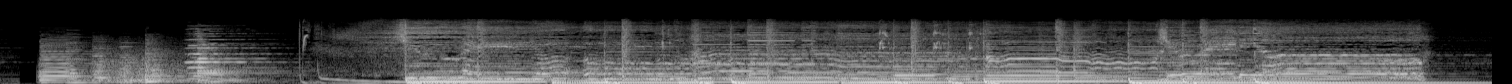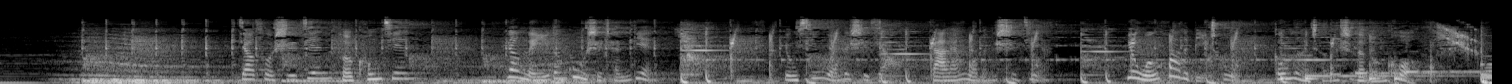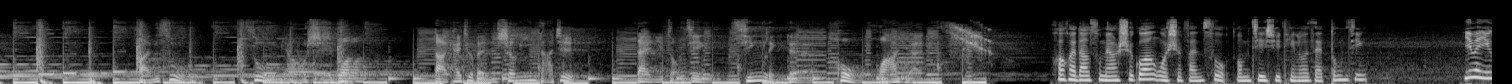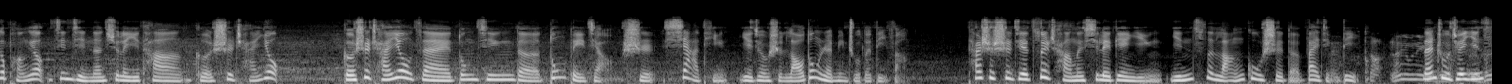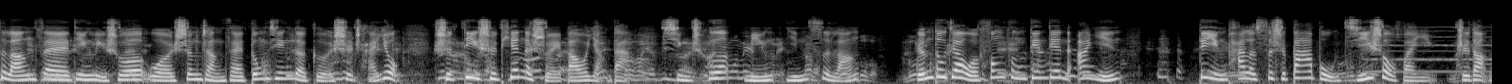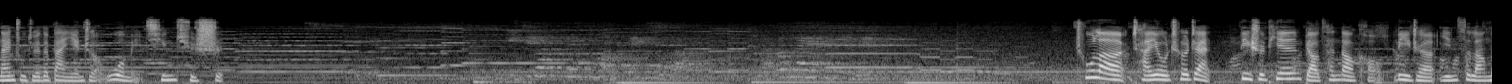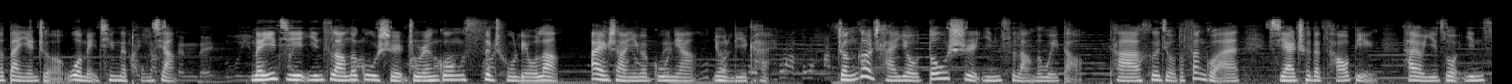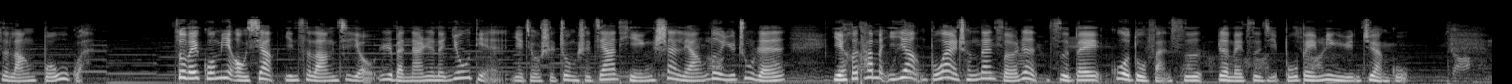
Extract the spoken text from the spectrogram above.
交错时间和空间让每一段故事沉淀用新闻的视角打量我们的世界，用文化的笔触勾勒城市的轮廓。凡素，素描时光。打开这本声音杂志，带你走进心灵的后花园。欢迎回到素描时光，我是凡素。我们继续停留在东京，因为一个朋友，近景呢去了一趟葛饰柴又。葛饰柴又在东京的东北角，是下町，也就是劳动人民住的地方。它是世界最长的系列电影《银次郎》故事的外景地。男主角银次郎在电影里说：“我生长在东京的葛饰柴又，是地势天的水把我养大，姓车名银次郎，人们都叫我疯疯癫癫的阿银。”电影拍了四十八部，极受欢迎，直到男主角的扮演者渥美清去世。出了柴又车站，第十天表参道口立着银次郎的扮演者渥美清的铜像。每一集银次郎的故事，主人公四处流浪，爱上一个姑娘又离开，整个柴又都是银次郎的味道。他喝酒的饭馆，喜爱吃的草饼，还有一座银次郎博物馆。作为国民偶像，银次郎既有日本男人的优点，也就是重视家庭、善良、乐于助人，也和他们一样不爱承担责任、自卑、过度反思，认为自己不被命运眷顾。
